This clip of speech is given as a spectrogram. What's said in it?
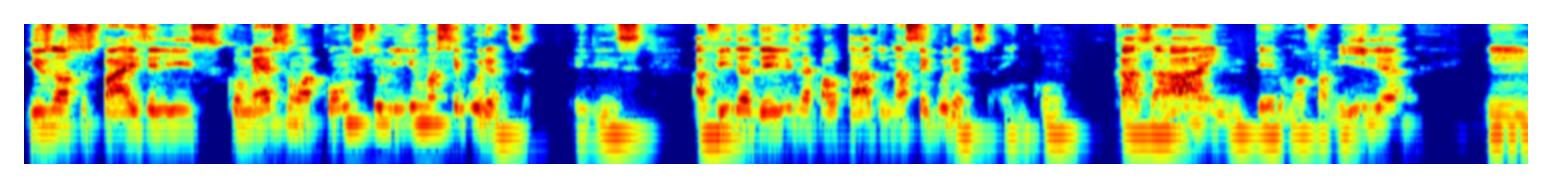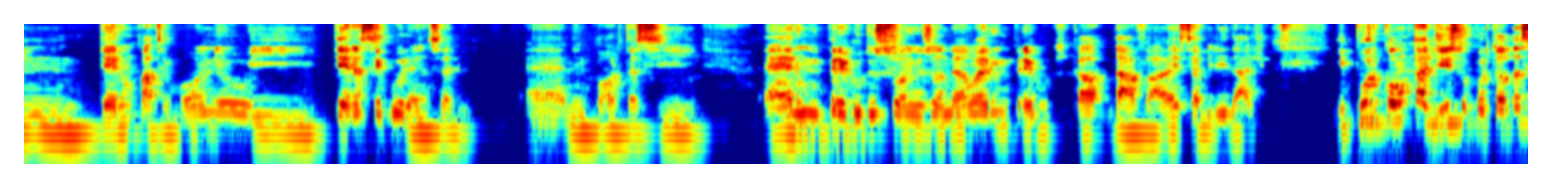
e os nossos pais, eles começam a construir uma segurança. Eles, a vida deles é pautado na segurança, em com, casar, em ter uma família, em ter um patrimônio e ter a segurança ali. É, não importa se era um emprego dos sonhos ou não, era um emprego que dava estabilidade. E por conta disso, por toda a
